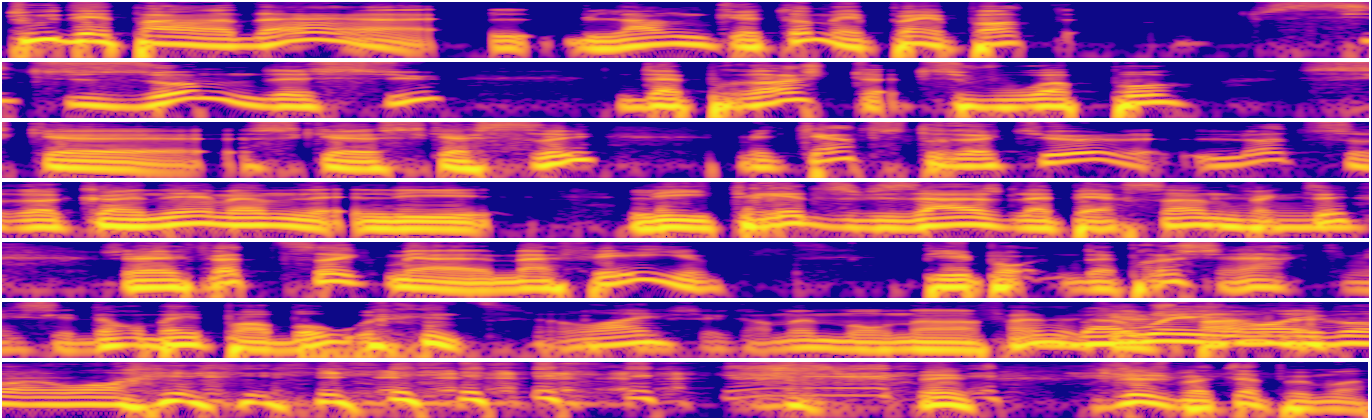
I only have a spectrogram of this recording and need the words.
tout dépendant euh, l'angle que tu as, mais peu importe, si tu zoomes dessus de proche, tu vois pas ce que ce que ce que c'est, mais quand tu te recules, là tu reconnais même les les traits du visage de la personne. Fait que, sais, j'avais fait ça avec ma, ma fille. Puis de proche, là, mais c'est donc pas beau. Ouais. c'est quand même mon enfant. Ben je oui, parle. on y va, ouais. Là, je me un peu, moi.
